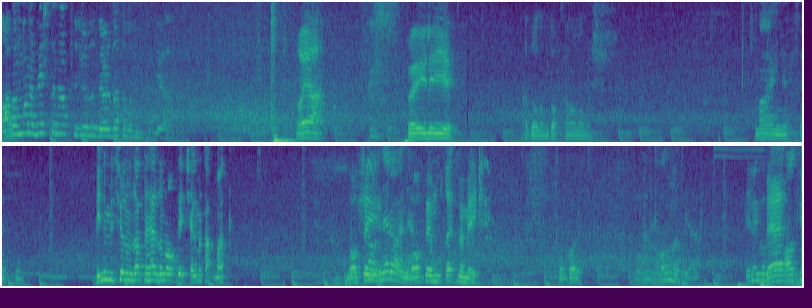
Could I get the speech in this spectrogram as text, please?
Adam bana 5 tane atmış orada 4'ü atamadı bir türlü ya. Oya. Böyle iyi. Hadi oğlum 90 olmamış. My nefesi. Benim misyonum zaten her zaman Oktay'ı çelme takmak. Şu an nereye oynuyor? Oktay'ı mutlu etmemek. Çok gol. Olmadı ya. Demek o Ve Olsun.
